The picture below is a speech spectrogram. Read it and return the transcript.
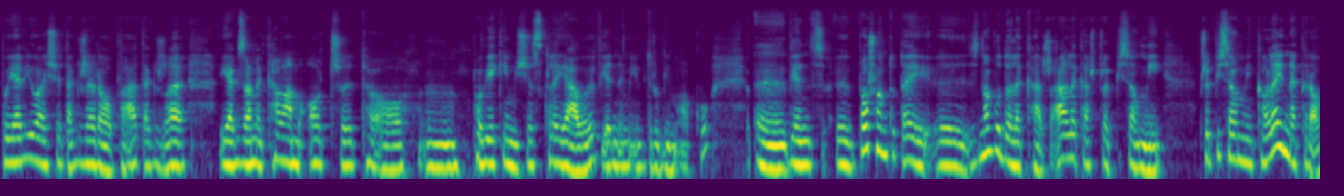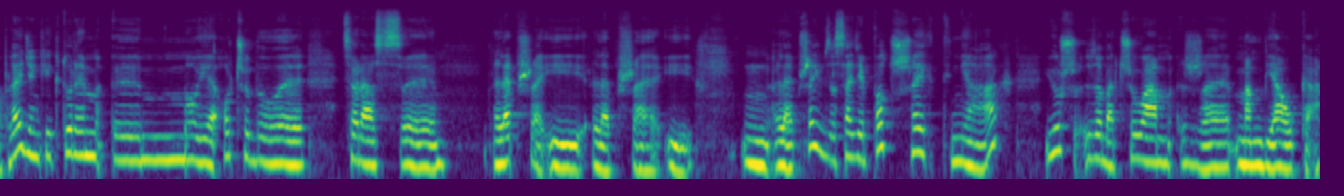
Pojawiła się także ropa, także jak zamykałam oczy, to powieki mi się sklejały w jednym i w drugim oku. Więc poszłam tutaj znowu do lekarza, lekarz przepisał mi przepisał mi kolejne krople, dzięki którym y, moje oczy były coraz y, lepsze i lepsze i mm, lepsze. I w zasadzie po trzech dniach już zobaczyłam, że mam białka,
